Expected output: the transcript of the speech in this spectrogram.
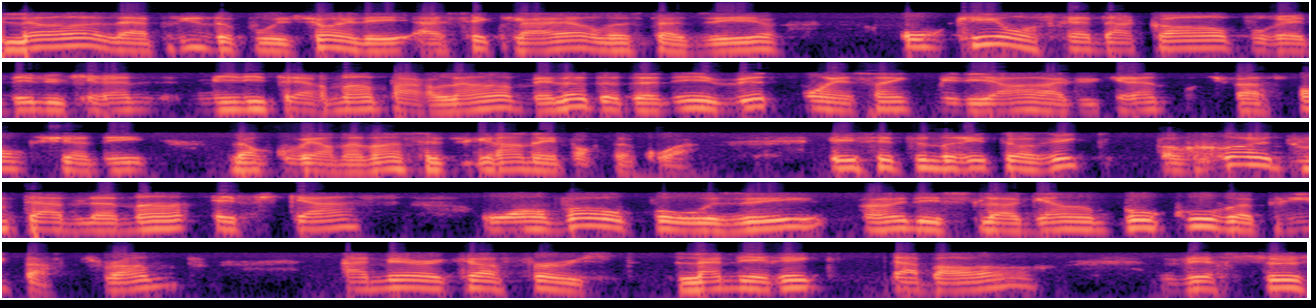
là, la prise de position, elle est assez claire, c'est-à-dire OK, on serait d'accord pour aider l'Ukraine militairement parlant, mais là, de donner 8,5 milliards à l'Ukraine pour qu'il fasse fonctionner leur gouvernement, c'est du grand n'importe quoi. Et c'est une rhétorique redoutablement efficace où on va opposer un des slogans beaucoup repris par Trump, America First, l'Amérique d'abord, versus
